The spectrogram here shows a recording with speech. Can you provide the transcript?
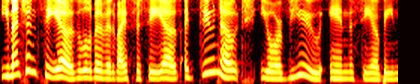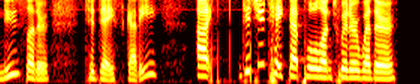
you mentioned CEOs, a little bit of advice for CEOs. I do note your view in the COB newsletter today, Scotty. Uh, did you take that poll on Twitter whether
